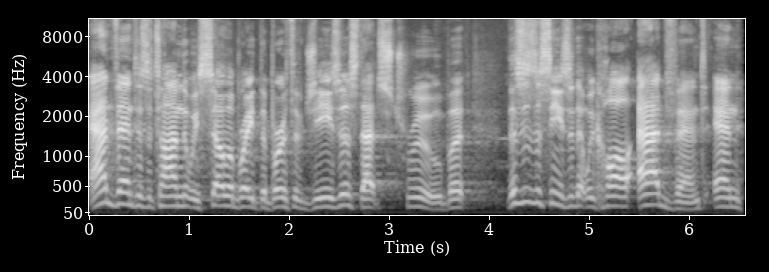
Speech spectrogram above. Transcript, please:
Advent is a time that we celebrate the birth of Jesus, that's true, but this is a season that we call Advent, and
